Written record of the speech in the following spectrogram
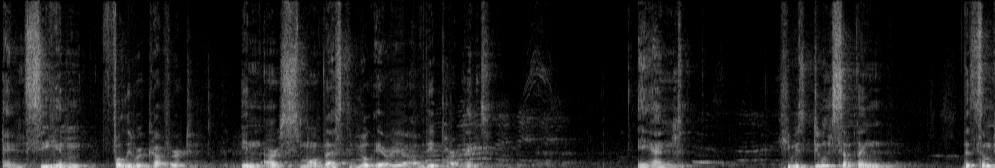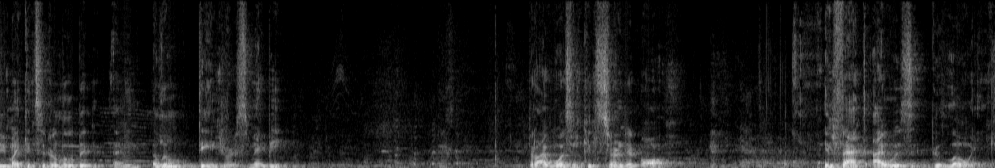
and see him fully recovered in our small vestibule area of the apartment. And he was doing something that some of you might consider a little bit, I mean, a little dangerous maybe. But I wasn't concerned at all. In fact, I was glowing.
